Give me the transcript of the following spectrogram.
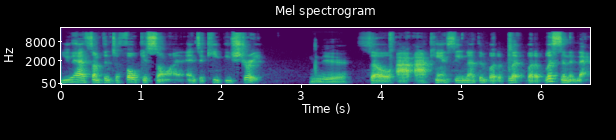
you had something to focus on and to keep you straight. Yeah. So I, I can't see nothing but a bl- but a blessing in that.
